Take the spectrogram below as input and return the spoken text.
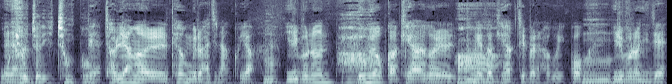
5kg짜리 2,000포? 네, 전량을 태웅미로 하진 않고요. 네. 일부는 아. 농협과 계약을 아. 통해서 계약 재배를 하고 있고, 음. 일부는 이제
